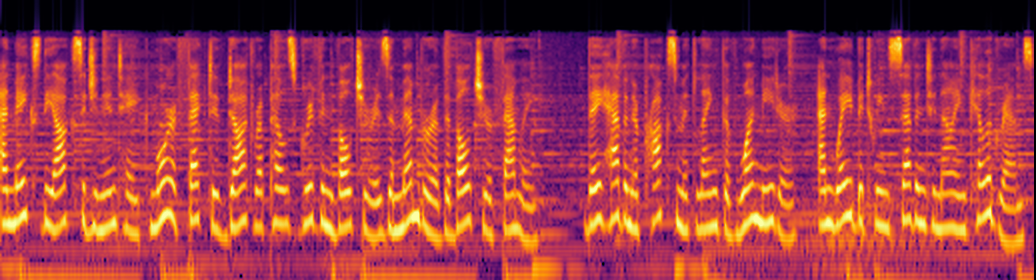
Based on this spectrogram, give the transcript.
and makes the oxygen intake more effective. Rüppell's griffon vulture is a member of the vulture family. They have an approximate length of 1 meter and weigh between 7 to 9 kilograms,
